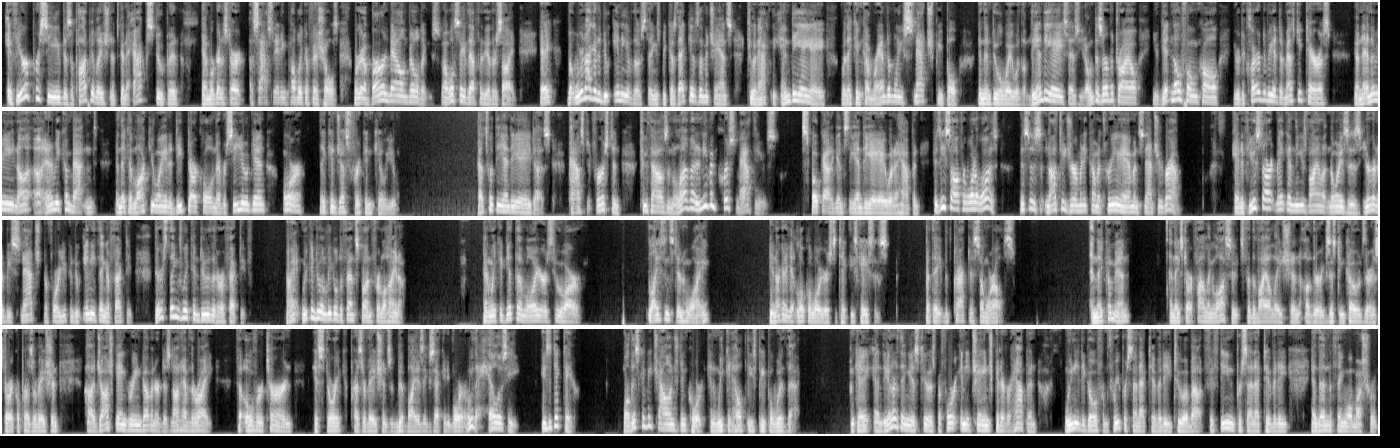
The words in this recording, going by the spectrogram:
If you're perceived as a population that's going to act stupid and we're going to start assassinating public officials, we're going to burn down buildings. Well, we'll save that for the other side. Okay. But we're not going to do any of those things because that gives them a chance to enact the NDAA where they can come randomly snatch people and then do away with them. The NDAA says you don't deserve a trial. You get no phone call. You're declared to be a domestic terrorist, an enemy, not uh, enemy combatant, and they can lock you away in a deep dark hole and never see you again, or they can just frickin' kill you. That's what the NDAA does. Passed it first in 2011, and even Chris Matthews spoke out against the NDAA when it happened because he saw for what it was. This is Nazi Germany come at 3 a.m. and snatch and grab. And if you start making these violent noises, you're going to be snatched before you can do anything effective. There's things we can do that are effective, right? We can do a legal defense fund for Lahaina. And we could get them lawyers who are licensed in Hawaii. You're not going to get local lawyers to take these cases, but they but practice somewhere else. And they come in and they start filing lawsuits for the violation of their existing codes, their historical preservation. Uh, Josh Gangrene, governor, does not have the right to overturn historic preservations by his executive order. Who the hell is he? He's a dictator. Well, this can be challenged in court, and we could help these people with that. Okay. And the other thing is, too, is before any change could ever happen, we need to go from 3% activity to about 15% activity, and then the thing will mushroom.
